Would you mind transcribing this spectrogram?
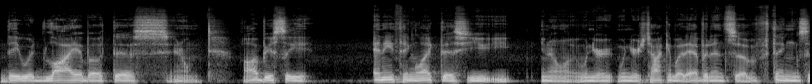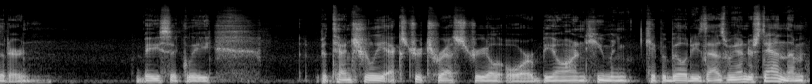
they would lie about this? You know, obviously, anything like this, you you know when you're when you're talking about evidence of things that are basically potentially extraterrestrial or beyond human capabilities as we understand them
